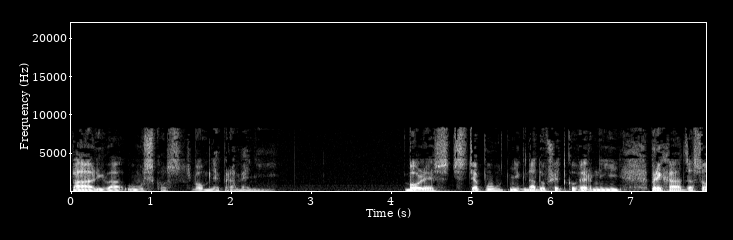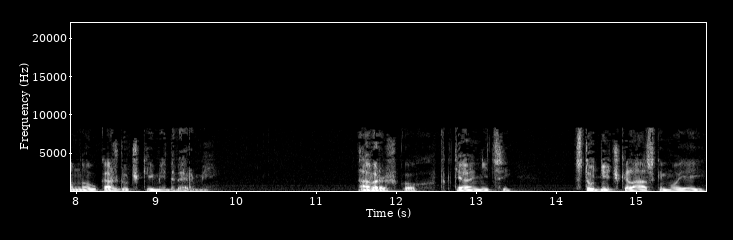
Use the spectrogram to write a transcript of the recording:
pálivá úzkosť vo mne pramení. Bolesť ťa pútnik nadovšetko verný prechádza so mnou každučkými dvermi. Na vrškoch, v ktelnici, studničke lásky mojej,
